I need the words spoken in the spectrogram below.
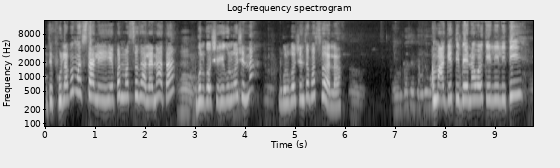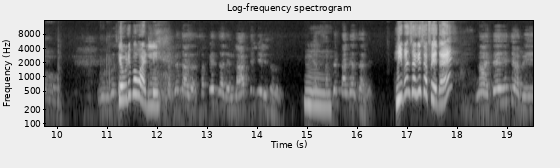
ते फुला पण मस्त आली. हे पण मस्त झालंय ना आता? हो. गुलगोशी हे गुलगोशीन ना? गुलगोशीनचा मस्त झाला. हो. तेवढी मागे ती बेनावळ केलेली ती. हो. केवढी पण वाढली? सफेद झालं सफेद झाले लाल ते सगळं. सफेद झाले. ही पण सगळी सफेद आहे? नाही ते ह्याचे अभि.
